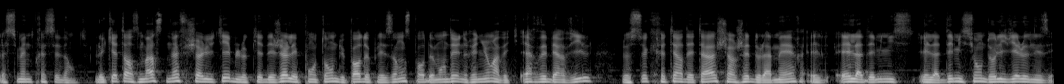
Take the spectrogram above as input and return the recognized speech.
la semaine précédente. Le 14 mars, neuf chalutiers bloquaient déjà les pontons du port de Plaisance pour demander une réunion avec Hervé Berville, le secrétaire d'État chargé de la mer, et, la, démission d'Olivier Lenézé.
